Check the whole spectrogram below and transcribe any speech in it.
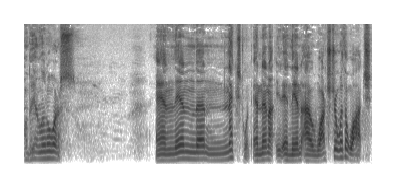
will be a little worse. And then the next one. And then I, and then I watched her with a watch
